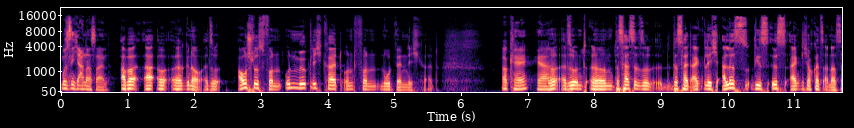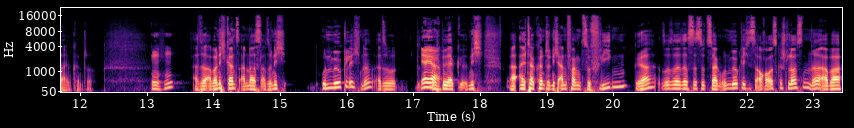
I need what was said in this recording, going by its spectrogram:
Muss nicht anders sein. aber äh, äh, genau, also Ausschluss von Unmöglichkeit und von Notwendigkeit. Okay, ja. Ne? Also und ähm, das heißt also, dass halt eigentlich alles, wie es ist, eigentlich auch ganz anders sein könnte. Mhm. Also aber nicht ganz anders, also nicht unmöglich, ne? Also Ja, ja. Beispiel nicht, äh, Alter könnte nicht anfangen zu fliegen, ja, so, so, das ist sozusagen unmöglich, ist auch ausgeschlossen, ne? Aber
